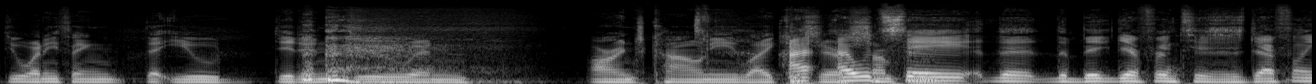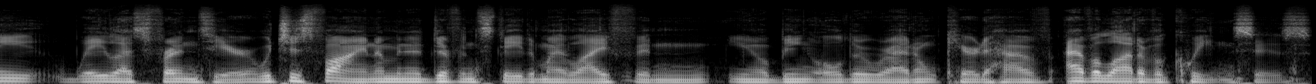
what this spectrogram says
do anything that you didn't do in Orange County? Like, I, is there I would something? say the the big difference is is definitely way less friends here, which is fine. I'm in a different state of my life, and you know, being older, where I don't care to have. I have a lot of acquaintances,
